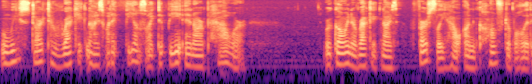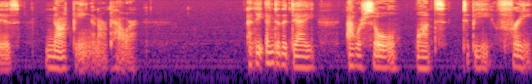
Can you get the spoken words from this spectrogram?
when we start to recognize what it feels like to be in our power, we're going to recognize, firstly, how uncomfortable it is not being in our power. At the end of the day, our soul wants to be free,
